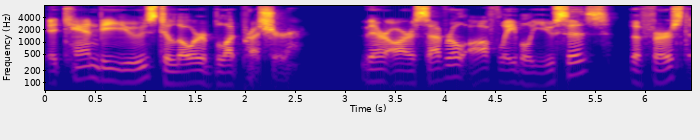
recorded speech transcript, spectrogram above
it can be used to lower blood pressure. There are several off label uses, the first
